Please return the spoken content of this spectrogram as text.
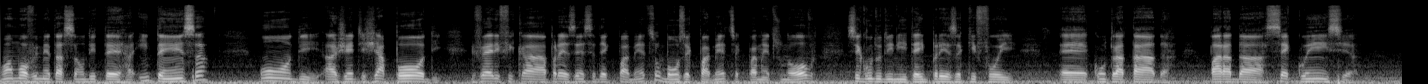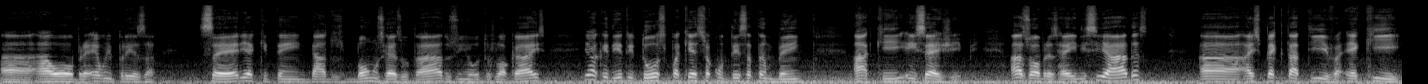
uma movimentação de terra intensa, onde a gente já pode verificar a presença de equipamentos, são bons equipamentos, equipamentos novos. Segundo o DINIT, a empresa que foi é, contratada para dar sequência à, à obra é uma empresa séria que tem dado bons resultados em outros locais. Eu acredito e torço para que isso aconteça também aqui em Sergipe. As obras reiniciadas, a, a expectativa é que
